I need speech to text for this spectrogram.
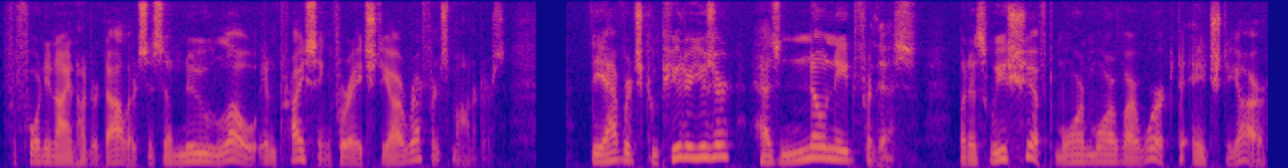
for forty nine hundred dollars is a new low in pricing for HDR reference monitors. The average computer user has no need for this, but as we shift more and more of our work to HDR,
